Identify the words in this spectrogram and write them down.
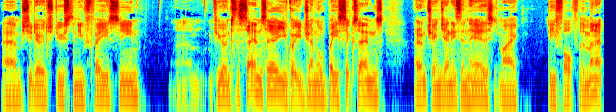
Um, Studio introduced the new phase scene. Um, if you go into the settings here, you've got your general basic settings. I don't change anything here. This is my default for the minute.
